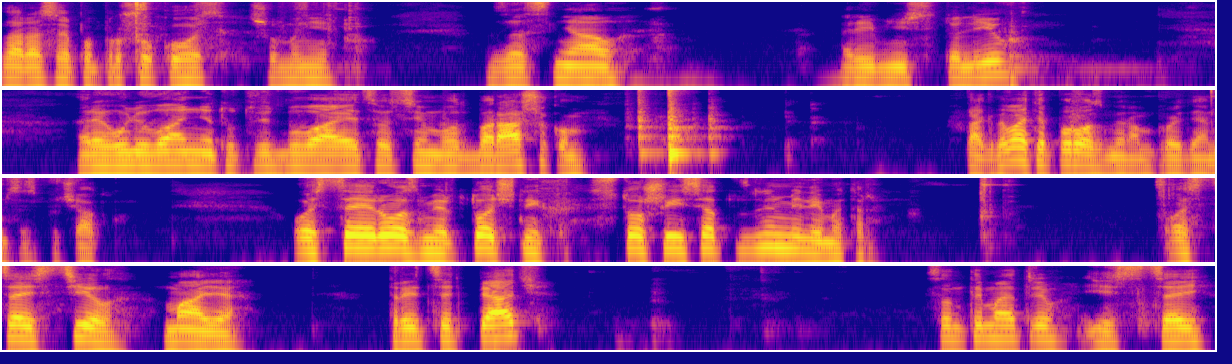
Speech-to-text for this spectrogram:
Зараз я попрошу когось, щоб мені засняв рівність столів. Регулювання тут відбувається оцим от барашиком. Так, давайте по розмірам пройдемося спочатку. Ось цей розмір точних 161 мм. Ось цей стіл має 35 см і цей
